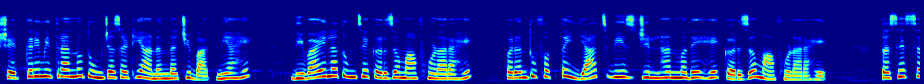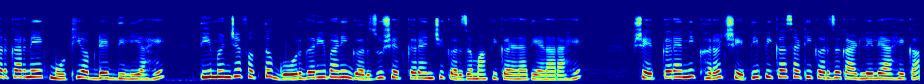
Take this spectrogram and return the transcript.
शेतकरी मित्रांनो तुमच्यासाठी आनंदाची बातमी आहे. दिवाळीला तुमचे कर्ज माफ होणार आहे परंतु फक्त याच वीस जिल्ह्यांमध्ये हे कर्ज माफ होणार आहे. तसेच सरकारने एक मोठी अपडेट दिली आहे ती म्हणजे फक्त गोरगरीब आणि गरजू शेतकऱ्यांची कर्जमाफी करण्यात येणार आहे. शेतकऱ्यांनी खरंच शेती पिकासाठी कर्ज काढलेले आहे का?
